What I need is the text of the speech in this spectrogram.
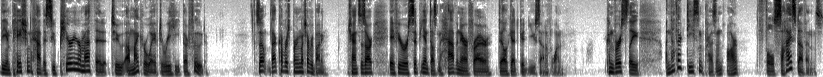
the impatient have a superior method to a microwave to reheat their food. So that covers pretty much everybody. Chances are, if your recipient doesn't have an air fryer, they'll get good use out of one. Conversely, another decent present are full sized ovens.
